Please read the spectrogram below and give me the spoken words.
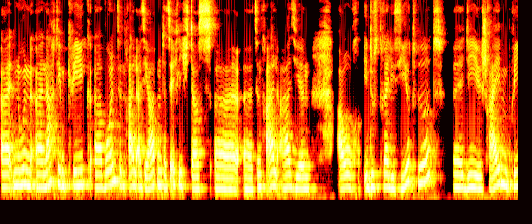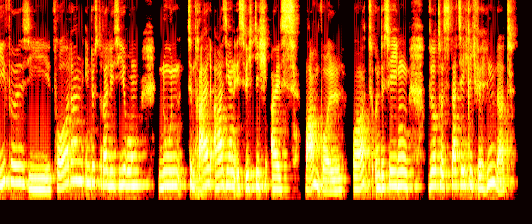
Äh, nun, äh, nach dem Krieg äh, wollen Zentralasiaten tatsächlich, dass äh, äh, Zentralasien auch industrialisiert wird. Äh, die schreiben Briefe, sie fordern Industrialisierung. Nun, Zentralasien ist wichtig als Baumwollort und deswegen wird es tatsächlich verhindert,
